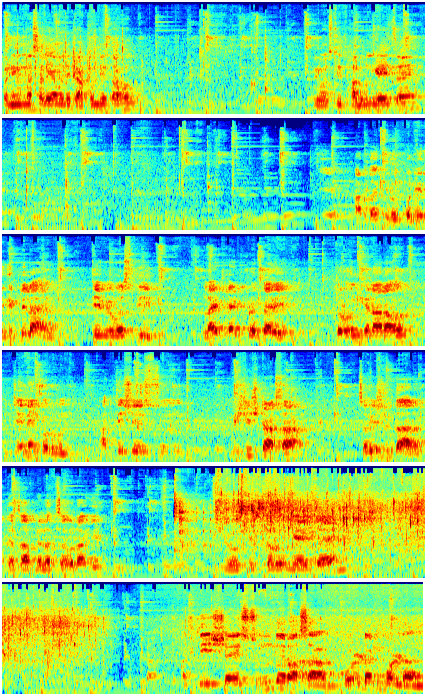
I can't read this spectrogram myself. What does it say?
पनीर मसाला यामध्ये टाकून देत आहोत. व्यवस्थित हलवून घ्यायचं आहे. जे अर्धा किलो पनीर घेतलेलं आहे ते व्यवस्थित लाइट लाइट प्रकारे तळून घेणार आहोत. जेणेकरून अतिशय सुन विशिष्ट असा चविष्टदार त्याचा आपल्याला चव लागेल. व्यवस्थित तळून घ्यायचं आहे. अतिशय सुंदर असा गोल्डन गोल्डन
